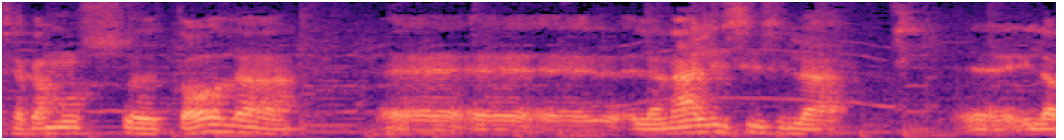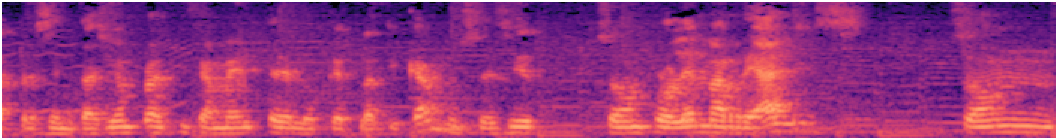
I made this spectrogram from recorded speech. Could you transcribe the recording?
sacamos todo la, el análisis y la, y la presentación prácticamente de lo que platicamos. Es decir, son problemas reales, son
